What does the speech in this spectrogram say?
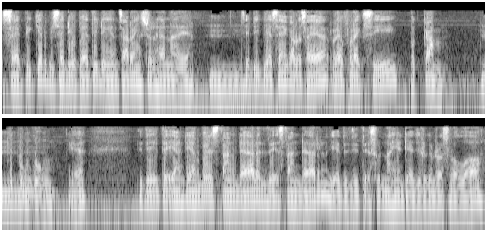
saya pikir bisa diobati dengan cara yang sederhana ya hmm. jadi biasanya kalau saya refleksi bekam hmm. di punggung ya titik-titik yang diambil standar titik standar yaitu titik sunnah yang dianjurkan Rasulullah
